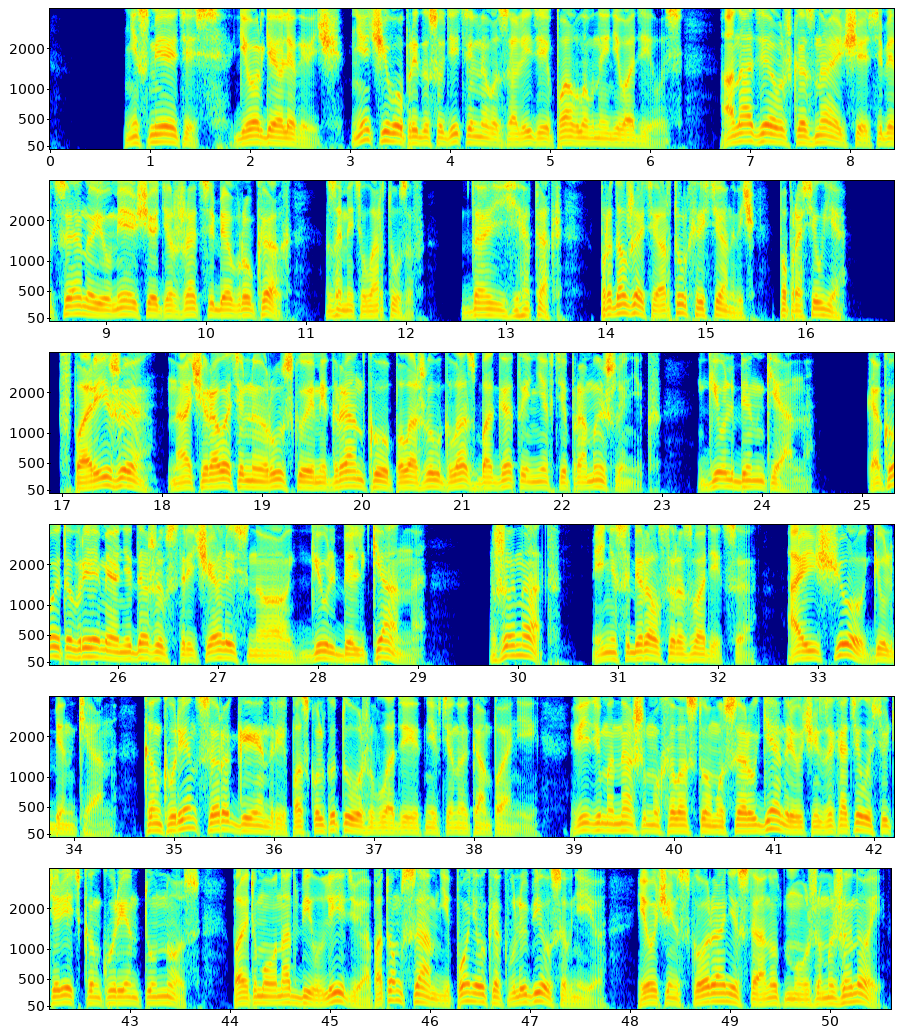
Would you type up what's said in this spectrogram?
«Не смейтесь, Георгий Олегович. Ничего предосудительного за Лидией Павловной не водилось. Она девушка, знающая себе цену и умеющая держать себя в руках», — заметил Артузов. «Да я так. Продолжайте, Артур Христианович», — попросил я. В Париже на очаровательную русскую эмигрантку положил глаз богатый нефтепромышленник Гюльбенкян. Какое-то время они даже встречались, но Гюльбелькян женат и не собирался разводиться. А еще Гюльбенкян — конкурент сэра Генри, поскольку тоже владеет нефтяной компанией. Видимо, нашему холостому сэру Генри очень захотелось утереть конкуренту нос, поэтому он отбил Лидию, а потом сам не понял, как влюбился в нее. И очень скоро они станут мужем и женой.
